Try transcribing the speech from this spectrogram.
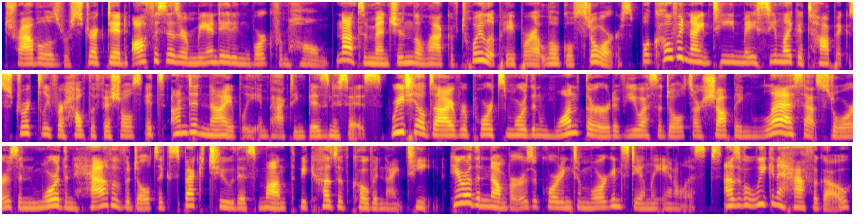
travel is restricted, offices are mandating work from home, not to mention the lack of toilet paper at local stores. While COVID 19 may seem like a topic strictly for health officials, it's undeniably impacting businesses. Retail Dive reports more than one third of U.S. adults are shopping less at stores, and more than half of adults expect to this month because of COVID. COVID 19. Here are the numbers according to Morgan Stanley analysts. As of a week and a half ago,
